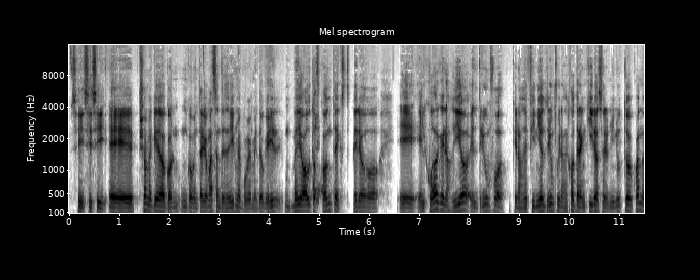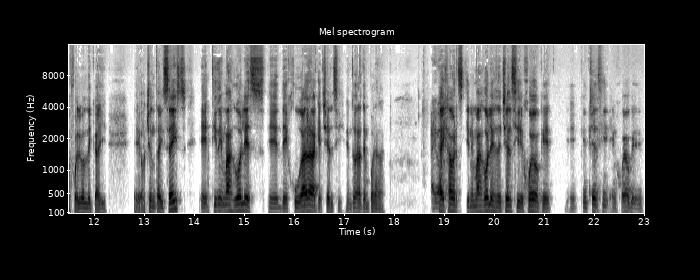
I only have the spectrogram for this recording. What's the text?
sí, sí, sí. Eh, yo me quedo con un comentario más antes de irme porque me tengo que ir medio out of context, pero eh, el jugador que nos dio el triunfo, que nos definió el triunfo y nos dejó tranquilos en el minuto, ¿cuándo fue el gol de Kai? 86, eh, tiene más goles de jugada que Chelsea en toda la temporada. Kai Havertz tiene más goles de Chelsea de juego que, Chelsea en juego que,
